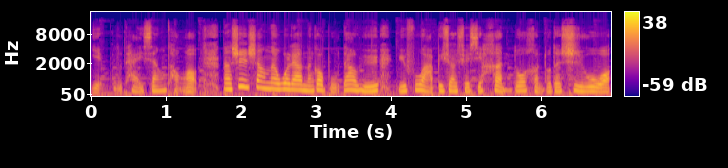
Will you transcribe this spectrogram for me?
也不太相同哦。那事实上呢，为了要能够捕到鱼，渔夫啊必须要学习很多很多的事物哦。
